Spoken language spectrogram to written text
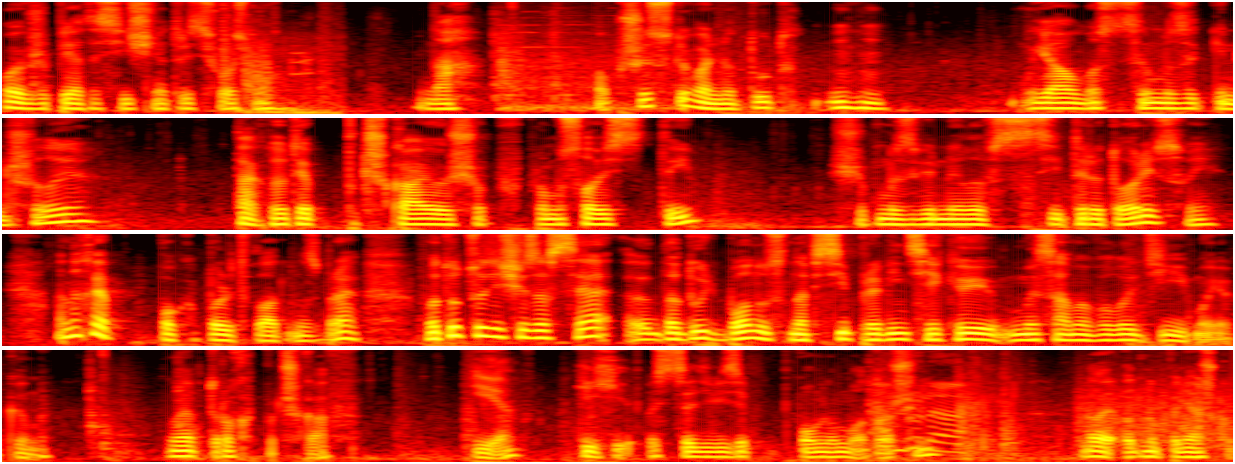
Ой, вже 5 січня 38. На. Обчислювально тут. Угу. Уявимо з цим закінчили. Так, тут я почекаю, щоб в промисловість йти. Щоб ми звільнили всі території свої. А нехай поки політвлад не збирає. Бо тут, судячи за все, дадуть бонус на всі провінції, які ми саме володіємо якими. Ну, я б трохи почекав. Є. Хі-хі, ось ця дивізія по повному оточенні. Давай одну поняшку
